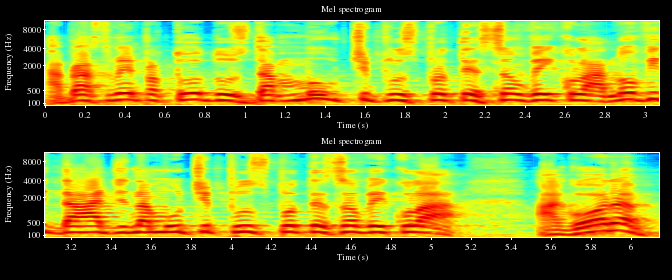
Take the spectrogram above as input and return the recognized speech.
Abraço também para todos da Múltiplos Proteção Veicular. Novidade na Múltiplos Proteção Veicular. Agora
